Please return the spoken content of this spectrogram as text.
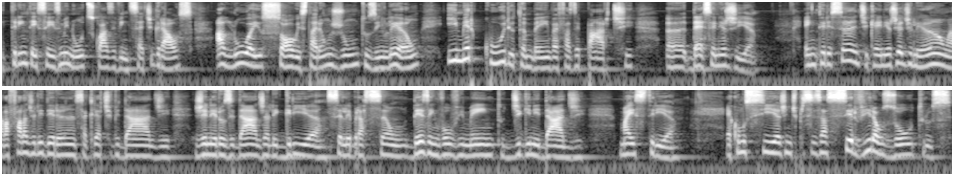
e 36 minutos, quase 27 graus, a Lua e o Sol estarão juntos em Leão e Mercúrio também vai fazer parte uh, dessa energia. É interessante que a energia de Leão ela fala de liderança, criatividade, generosidade, alegria, celebração, desenvolvimento, dignidade, maestria. É como se a gente precisasse servir aos outros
